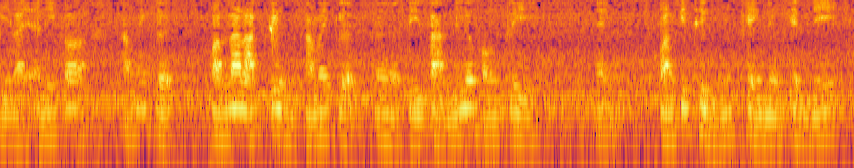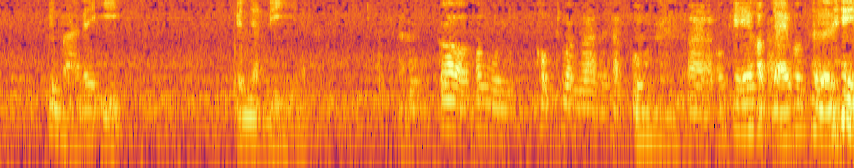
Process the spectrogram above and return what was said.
มีอะไร อันนี้ก็ทำให้เกิดความน่ารักขึ้นทำให้เกิดเออสีสันในเรื่องของดนตรีแห่ง ความคิดถึงเพลงหนึ่งเพลงนี้ขึ้นมาได้อีก เป็นอย่างดีนะก็ข้อมูลครบถ้วนมากเลยครับผมอ่าโอเค ขอบใจพวกเธอที่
